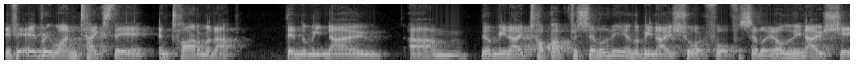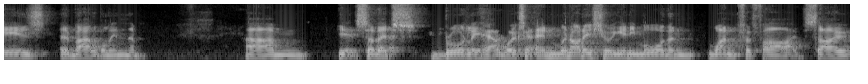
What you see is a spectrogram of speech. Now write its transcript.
if everyone takes their entitlement up, then there'll be no um, there'll be no top up facility and there'll be no shortfall facility. There'll be no shares available in them. Um, yeah, so that's broadly how it works. And we're not issuing any more than one for five. So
